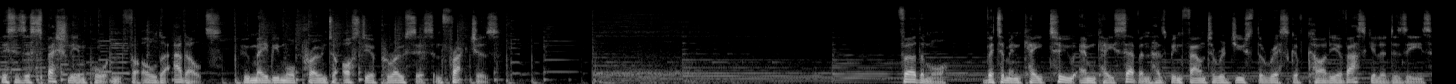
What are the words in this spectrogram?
This is especially important for older adults, who may be more prone to osteoporosis and fractures. Furthermore, vitamin K2 MK7 has been found to reduce the risk of cardiovascular disease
